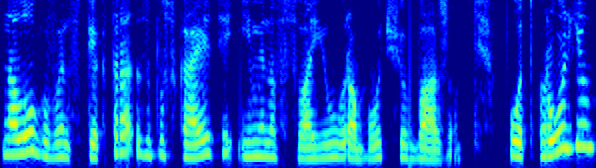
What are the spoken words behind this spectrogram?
налогового инспектора запускаете именно в свою рабочую базу под ролью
